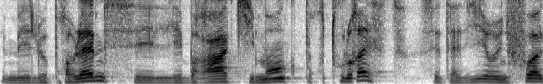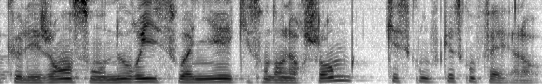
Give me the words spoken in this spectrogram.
Mais le problème, c'est les bras qui manquent pour tout le reste. C'est-à-dire, une fois que les gens sont nourris, soignés, qui sont dans leur chambre, qu'est-ce qu'on fait? Alors,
